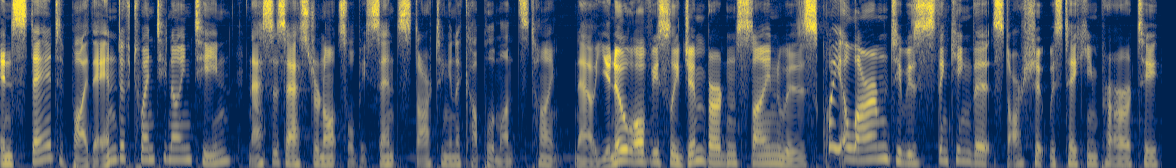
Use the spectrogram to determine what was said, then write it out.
Instead, by the end of 2019, NASA's astronauts will be sent starting in a couple of months' time. Now, you know, obviously Jim Bridenstine was quite alarmed. He was thinking that Starship was taking priority,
